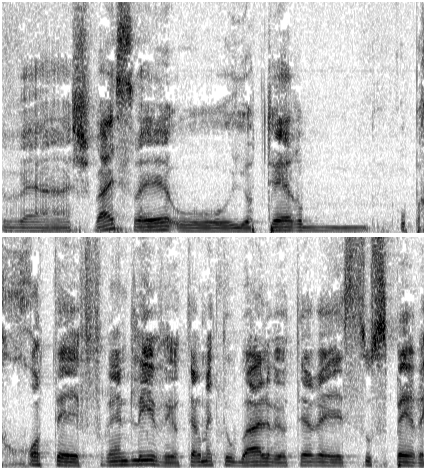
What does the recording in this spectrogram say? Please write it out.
וה-17 הוא יותר, הוא פחות פרנדלי ויותר מתובל ויותר אה, סוס פרא.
